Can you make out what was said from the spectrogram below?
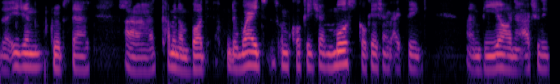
the Asian groups that are coming on board. The white, some Caucasian, most Caucasian, I think, and beyond are actually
